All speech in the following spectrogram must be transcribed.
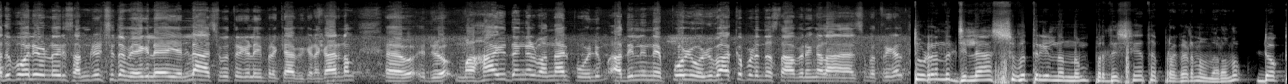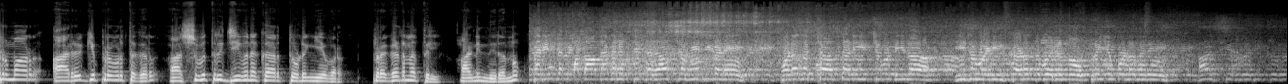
അതുപോലെയുള്ള ഒരു സംരക്ഷിത മേഖലയായി എല്ലാ ആശുപത്രികളെയും പ്രഖ്യാപിക്കണം. കാരണം മഹായുദ്ധങ്ങൾ വന്നാൽ പോലും അതിൽ നിന്ന് എപ്പോഴും ഒഴിവാക്കപ്പെടുന്ന സ്ഥാപനങ്ങളാണ് ആശുപത്രികൾ. തുടർന്ന് ജില്ലാ ആശുപത്രിയിൽ നിന്നും പ്രതിഷേധ പ്രകടനം നടന്നു. ഡോക്ടർമാർ ആരോഗ്യ പ്രവർത്തകർ ആശുപത്രി ജീവനക്കാർ തുടങ്ങിയവർ പ്രകടനത്തിൽ അണിനിരന്നു. പുടകച്ചാത്തണിയിച്ചുകൊണ്ട് ഇതാ ഇതുവഴി കടന്നു വരുന്നു പ്രിയമുള്ളവരെ ആശീർവദിക്കുക.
